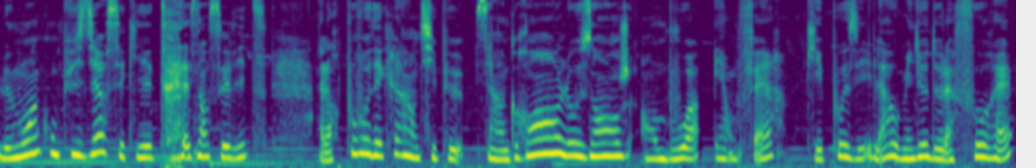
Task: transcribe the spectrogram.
Le moins qu'on puisse dire, c'est qu'il est très insolite. Alors pour vous décrire un petit peu, c'est un grand losange en bois et en fer qui est posé là au milieu de la forêt.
